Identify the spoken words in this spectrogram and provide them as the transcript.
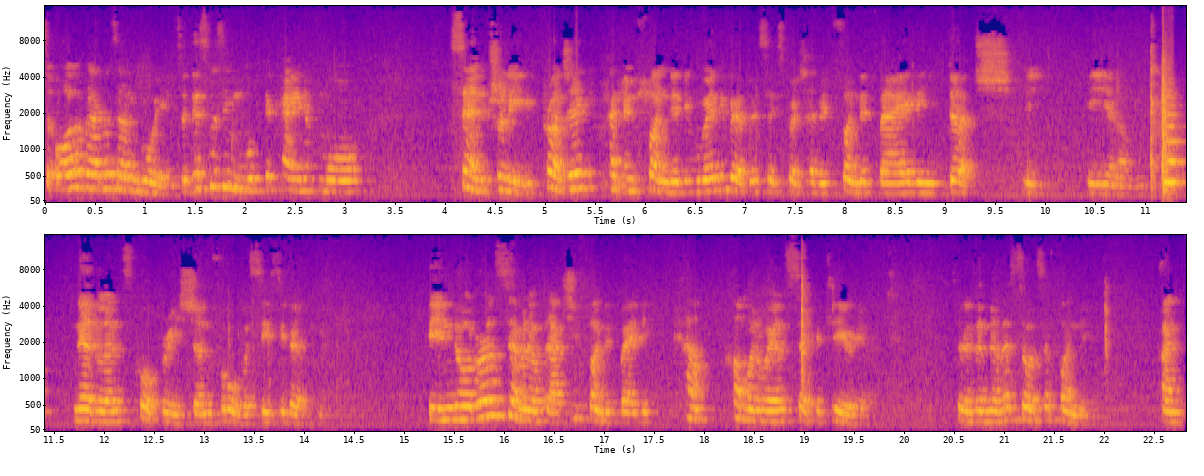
So all of that was ongoing. So this was the kind of more centrally. Project had been funded, the Women Development Studies project had been funded by the Dutch, the, the um, Netherlands Corporation for Overseas Development. The inaugural seminar was actually funded by the Commonwealth Secretariat. So there's another source of funding. And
